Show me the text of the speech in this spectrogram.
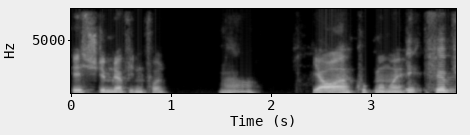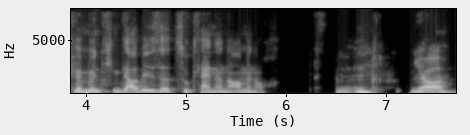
Das stimmt auf jeden Fall. Ja. Ja, gucken wir mal. Für, für München, glaube ich, ist er zu kleiner Name noch. Ja.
